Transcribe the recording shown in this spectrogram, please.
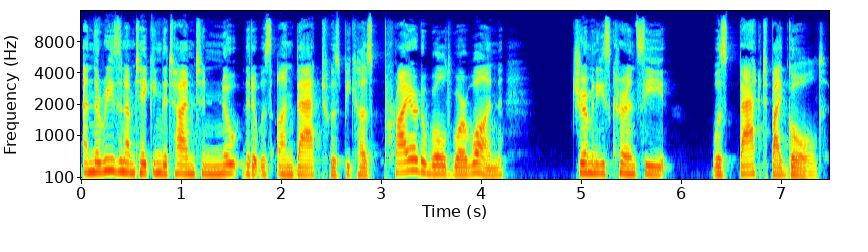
And the reason I'm taking the time to note that it was unbacked was because prior to World War I, Germany's currency was backed by gold.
